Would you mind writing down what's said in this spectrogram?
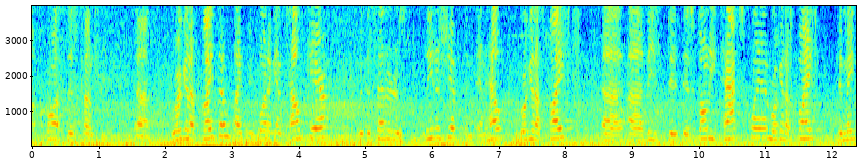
across this country. Uh, we're going to fight them like we fought against health care with the senator's leadership and, and help. We're going to fight uh, uh, these th- this phony tax plan. We're going to fight to make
